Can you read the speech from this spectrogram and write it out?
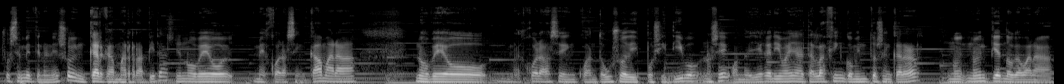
Solo se meten en eso, en cargas más rápidas. Yo no veo mejoras en cámara, no veo mejoras en cuanto a uso de dispositivo. No sé, cuando lleguen y vayan a tardar 5 minutos en cargar, no, entiendo que van a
